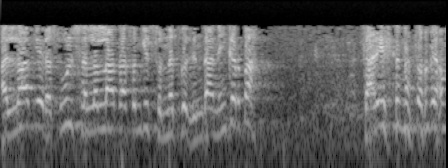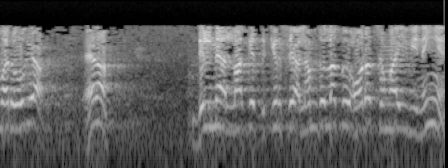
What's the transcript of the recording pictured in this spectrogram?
اللہ کے رسول صلی اللہ علیہ وسلم کی سنت کو زندہ نہیں کرتا۔ ساری سنتوں پہ عمر ہو گیا، ہے نا؟ دل میں اللہ کے ذکر سے الحمدللہ کوئی عورت سمائی بھی نہیں ہے۔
